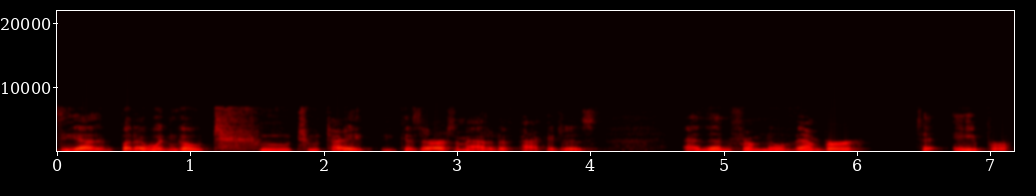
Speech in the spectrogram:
the other, but I wouldn't go too, too tight because there are some additive packages. And then from November to April,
